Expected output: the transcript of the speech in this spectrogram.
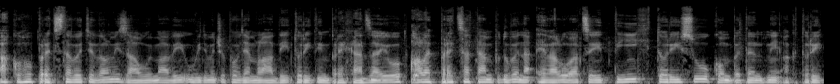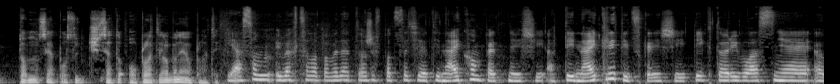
ako ho predstavujete veľmi zaujímavý. Uvidíme, čo povedia mladí, ktorí tým prechádzajú, ale predsa tam budú na evaluácii tých, ktorí sú kompetentní a ktorí to musia posúdiť, či sa to oplatí alebo neoplatí. Ja som iba chcela povedať to, že v podstate tí najkompetentnejší a tí najkritickejší, tí, ktorí vlastne e,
